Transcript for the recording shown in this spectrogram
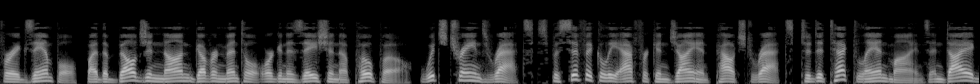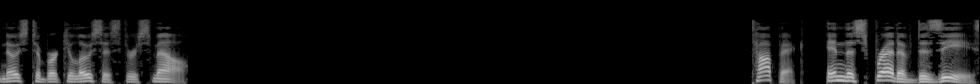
for example, by the Belgian non-governmental organization Apopo, which trains rats specifically African giant pouched rats to detect landmines and diagnose tuberculosis through smell. Topic: in the spread of disease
